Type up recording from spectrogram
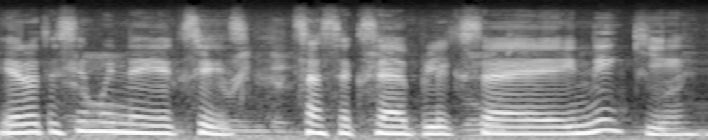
Η ερώτησή μου είναι η εξής. Σας εξέπληξε η νίκη;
